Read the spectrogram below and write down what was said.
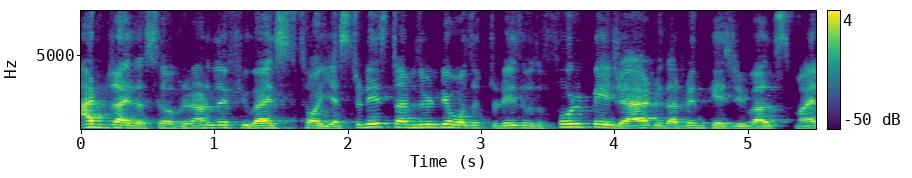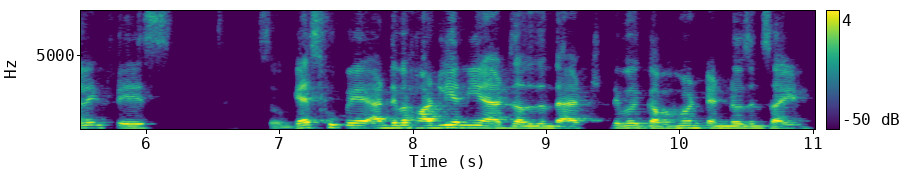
advertisers served. And I don't know if you guys saw yesterday's Times of India, was it today's? It was a full page ad with Arvind Kejriwal's smiling face. So guess who pay? And there were hardly any ads other than that. There were government tenders inside.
